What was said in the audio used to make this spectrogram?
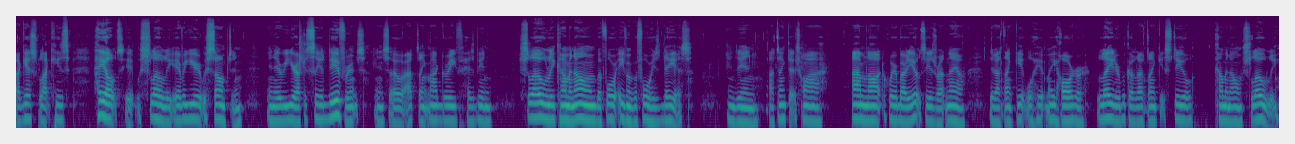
I guess like his health, it was slowly. Every year it was something, and every year I could see a difference. And so I think my grief has been slowly coming on before even before his death. And then I think that's why I'm not where everybody else is right now. That I think it will hit me harder later because I think it's still coming on slowly.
